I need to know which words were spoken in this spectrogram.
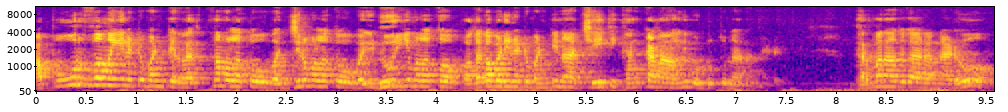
అపూర్వమైనటువంటి రత్నములతో వజ్రములతో వైఢూర్యములతో పొదగబడినటువంటి నా చేతి కంకణాలని ఒడ్డుతున్నానన్నాడు. ధర్మరాజు గారు అన్నాడు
